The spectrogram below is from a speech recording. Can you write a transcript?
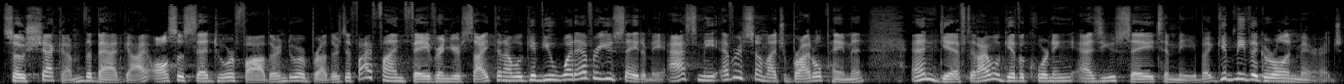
So Shechem, the bad guy, also said to her father and to her brothers, If I find favor in your sight, then I will give you whatever you say to me. Ask me ever so much bridal payment and gift, and I will give according as you say to me. But give me the girl in marriage.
